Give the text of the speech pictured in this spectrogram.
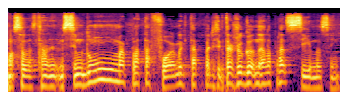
Nossa, ela está em cima de uma plataforma que tá parecendo que tá jogando ela para cima, assim.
